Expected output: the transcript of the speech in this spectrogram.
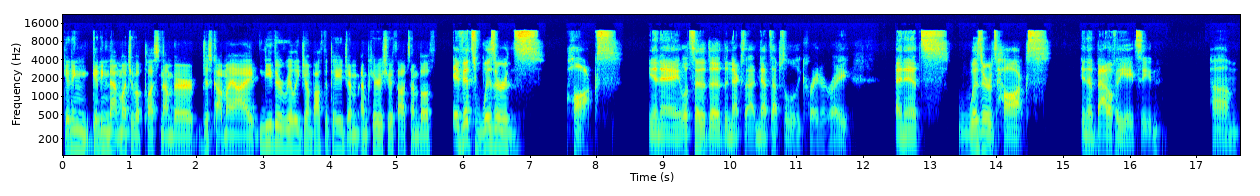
getting getting that much of a plus number just caught my eye. Neither really jump off the page. I'm I'm curious your thoughts on both. If it's Wizards Hawks in a let's say that the the next net's absolutely crater, right? And it's Wizards Hawks in a battle for the eight seed. Um,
